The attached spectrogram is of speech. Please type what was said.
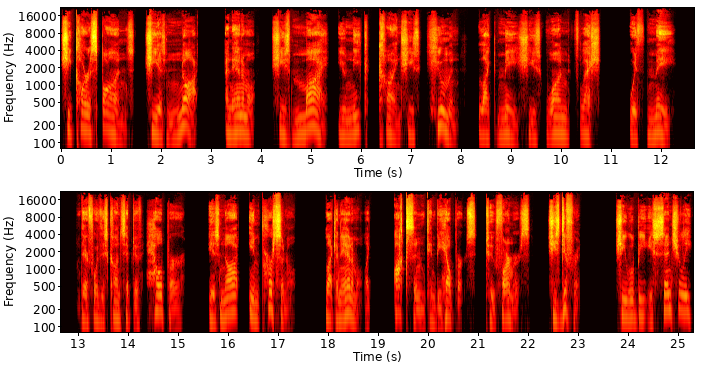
She corresponds. She is not an animal. She's my unique kind. She's human like me. She's one flesh with me. Therefore, this concept of helper is not impersonal like an animal, like oxen can be helpers to farmers. She's different. She will be essentially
